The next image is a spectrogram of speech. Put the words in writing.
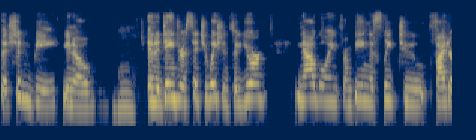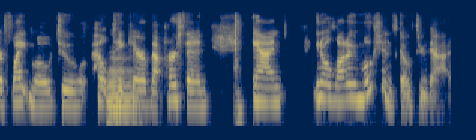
that shouldn't be, you know, Mhm. in a dangerous situation. So you're now going from being asleep to fight or flight mode to help take Mm. care of that person. And, you know, a lot of emotions go through that.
